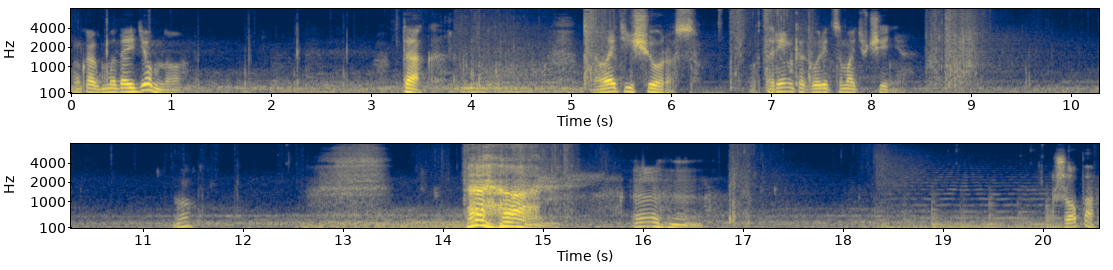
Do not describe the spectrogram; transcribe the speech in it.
Ну, как бы мы дойдем, но... Так. Давайте еще раз. Повторение, как говорится, мать учения. Ну. Ага. Угу. Жопа.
